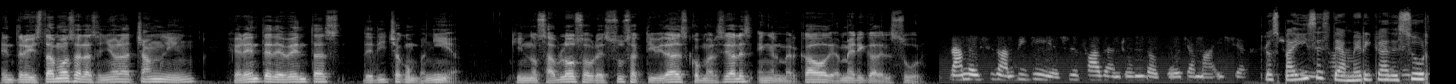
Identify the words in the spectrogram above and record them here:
Entrevistamos a la señora Chang Lin, gerente de ventas de dicha compañía, quien nos habló sobre sus actividades comerciales en el mercado de América del Sur. Los países de América del Sur,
